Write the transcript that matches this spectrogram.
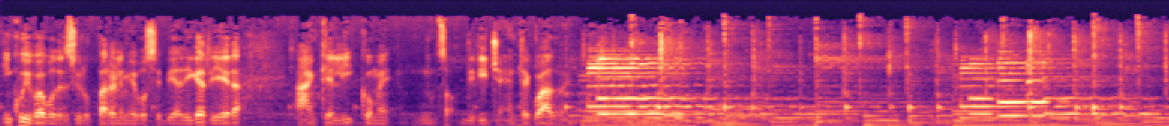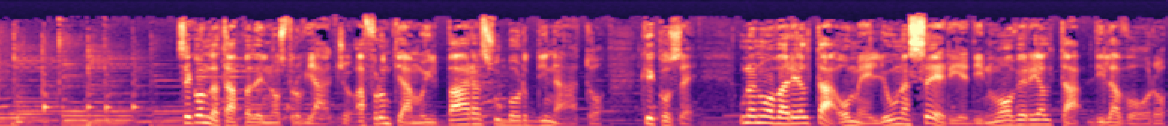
in cui poi poter sviluppare le mie possibilità di carriera anche lì come so, dirigente quadro. Seconda tappa del nostro viaggio, affrontiamo il parasubordinato. Che cos'è? Una nuova realtà, o meglio una serie di nuove realtà di lavoro,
